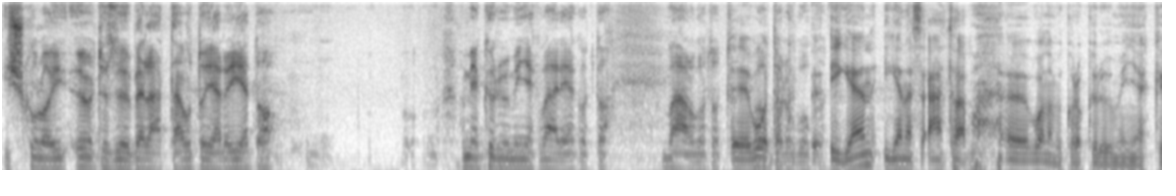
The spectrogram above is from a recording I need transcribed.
iskolai öltözőbe láttál utoljára ilyet, a, amilyen körülmények várják ott a válogatott Voltak, igen, igen, ez általában van, amikor a körülmények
